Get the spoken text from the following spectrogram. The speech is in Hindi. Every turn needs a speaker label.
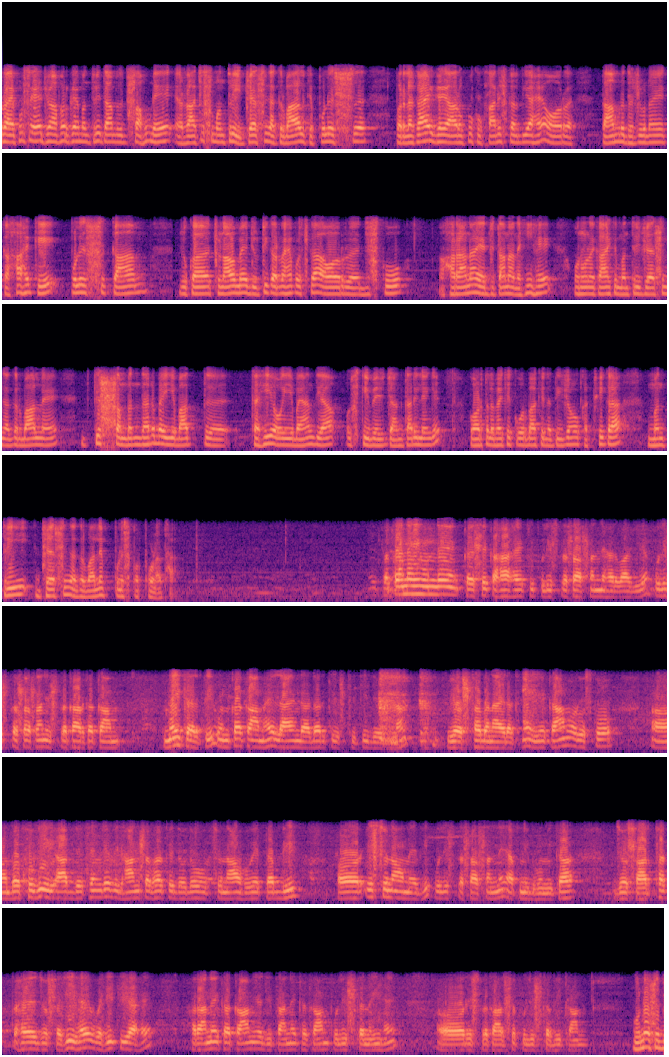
Speaker 1: रायपुर से है, जहाँ पर गृह मंत्री ताम्रध्वज साहू ने राजस्व मंत्री जयसिंह अग्रवाल के पुलिस पर लगाए गए आरोपों को खारिज कर दिया है और ताम्रध्वज ने कहा है कि पुलिस काम जो का चुनाव में ड्यूटी करना है पुलिस का और जिसको हराना या जिताना नहीं है, उन्होंने कहा कि मंत्री जयसिंह अग्रवाल ने किस संबंध में ये बात कही और ये बयान दिया, उसकी वे जानकारी लेंगे। गौरतलब है कि कोरबा के नतीजों का ठीकरा मंत्री जयसिंह अग्रवाल ने पुलिस पर फोड़ा था।
Speaker 2: पता नहीं उनने कैसे कहा है कि पुलिस प्रशासन ने हरवा दिया। पुलिस प्रशासन इस प्रकार का काम नहीं करती। उनका काम है लॉ एंड ऑर्डर की स्थिति देखना, व्यवस्था बनाए रखना, ये काम और उसको बखूबी आप देखेंगे विधानसभा के दो दो उपचुनाव हुए तब भी और इस चुनाव में भी पुलिस प्रशासन ने अपनी भूमिका जो सार्थक है, जो सही है, वही किया है। हराने का काम या जिताने का काम पुलिस का नहीं है और इस प्रकार से पुलिस का भी काम
Speaker 1: Well, not the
